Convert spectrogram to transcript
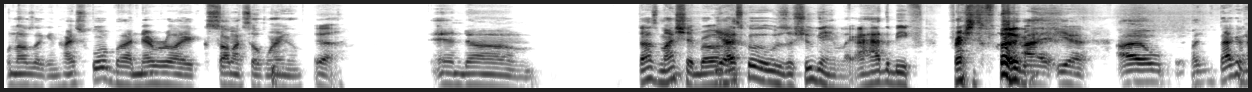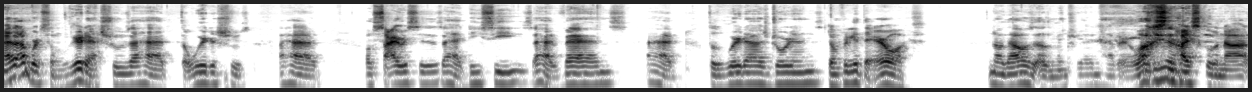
when I was like in high school, but I never like saw myself wearing them. Yeah. And um, That was my shit, bro. In Yeah. high school, it was a shoe game. Like I had to be fresh as fuck. I yeah, I like back in high I wore some weird ass shoes. I had the weirdest shoes. I had Osiris's, I had DC's, I had Vans, I had those weird ass Jordans. Don't forget the Airwalks. No, that was elementary. I didn't have Airwalks in high school. Nah,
